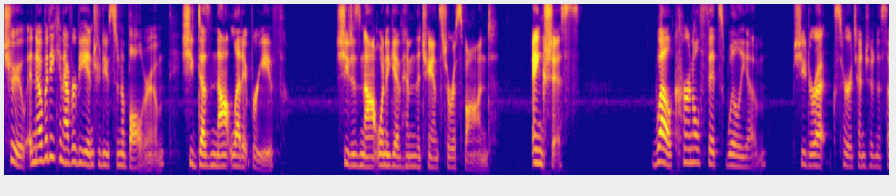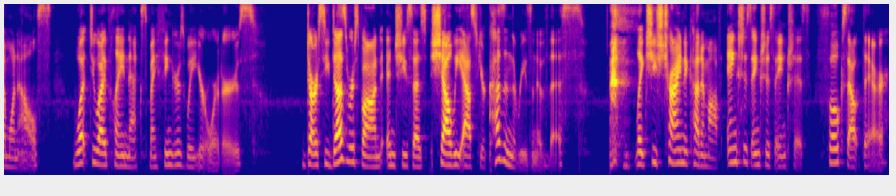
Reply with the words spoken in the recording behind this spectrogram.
true, and nobody can ever be introduced in a ballroom. She does not let it breathe. She does not want to give him the chance to respond. Anxious. Well, Colonel Fitzwilliam. She directs her attention to someone else. What do I play next? My fingers wait your orders. Darcy does respond and she says, Shall we ask your cousin the reason of this? like she's trying to cut him off. Anxious, anxious, anxious. Folks out there,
